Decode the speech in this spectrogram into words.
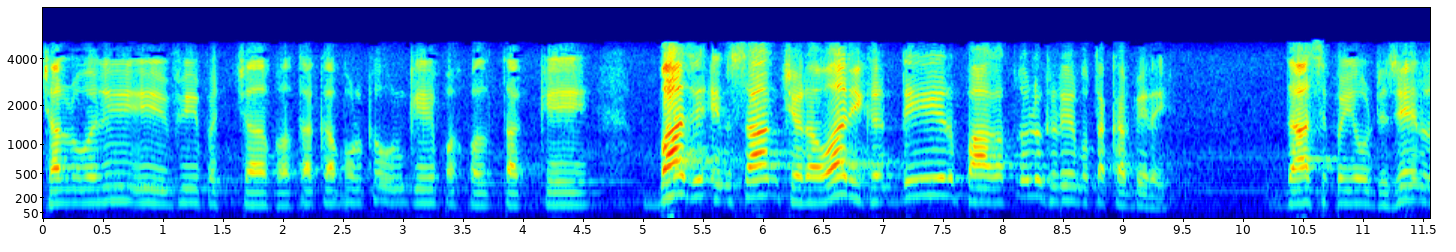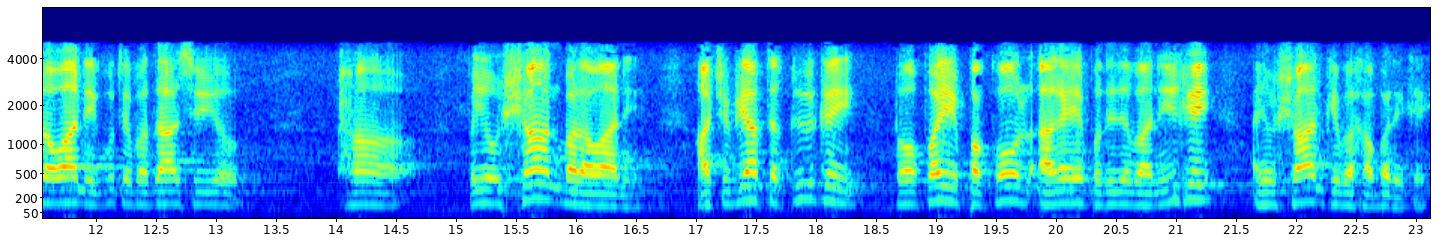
چل ولی فی پچا په تکبر کوونکې په خپل تک کې بعض انسان چې رواني کډیر پاغتلو کډیر متکبر دی داسې په یو ډیزاین رواني ګوته بداسي یو ها په یو شان به رواني او چې بیا تقریر کوي ټوپه په کول هغه په دې باندې کې ایو شان کې به خبرې کوي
